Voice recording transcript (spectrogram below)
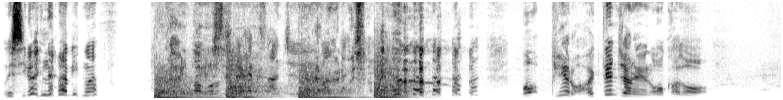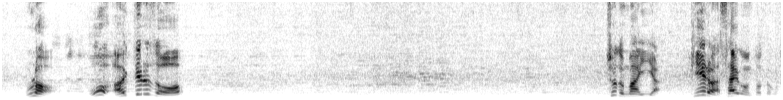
後ろに並びます。幻の130番台。あピエロ開いてんじゃねえの？角。ほら。お開いてるぞ。ちょっとまあいいや。ピエロは最後に取っとこう。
